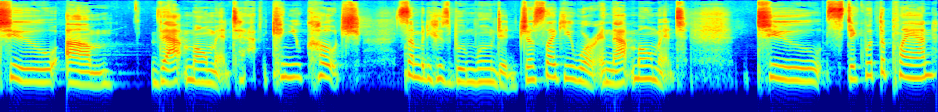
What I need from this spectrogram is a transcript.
to um, that moment? Can you coach somebody who's been wounded, just like you were in that moment, to stick with the plan?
